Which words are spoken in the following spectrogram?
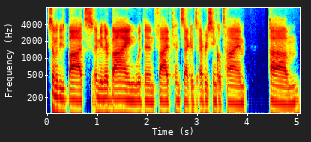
some of these bots, I mean, they're buying within five ten seconds every single time. Um,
